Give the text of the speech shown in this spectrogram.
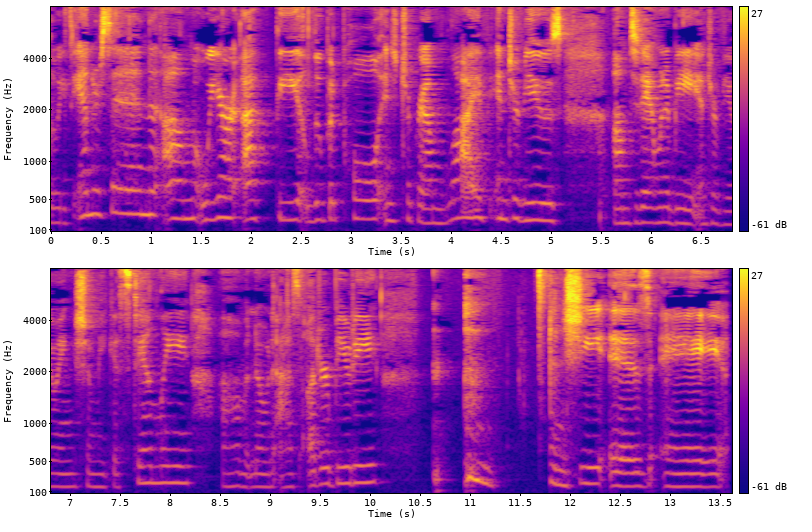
Louise Anderson. Um, we are at the Lupit Pole Instagram live interviews. Um, today I'm going to be interviewing Shemika Stanley, um, known as Utter Beauty. and she is a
